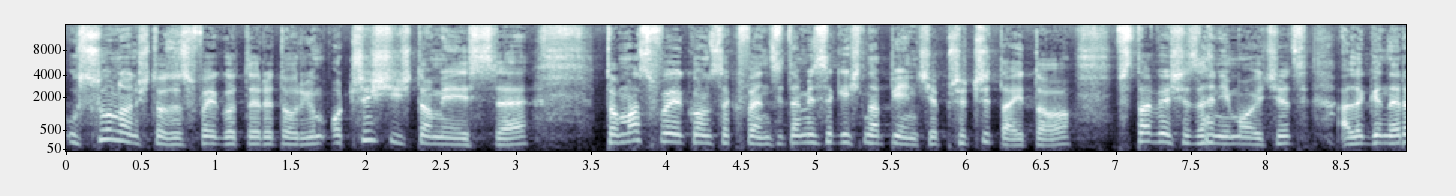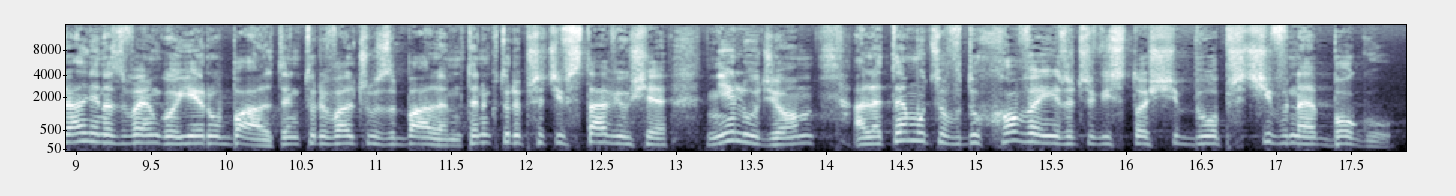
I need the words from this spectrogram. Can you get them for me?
usunąć to ze swojego terytorium, oczyścić to miejsce. To ma swoje konsekwencje, tam jest jakieś napięcie, przeczytaj to, wstawia się za nim ojciec, ale generalnie nazywają go Jerubal, ten, który walczył z Balem, ten, który przeciwstawił się nie ludziom, ale temu, co w duchowej rzeczywistości było przeciwne Bogu.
